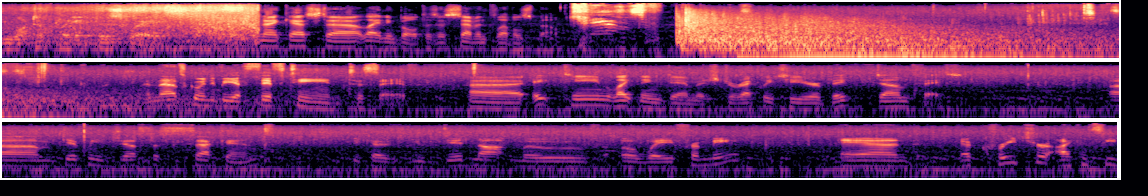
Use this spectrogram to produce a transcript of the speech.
You want to play it this way? And I cast uh, lightning bolt as a seventh level spell? And that's going to be a 15 to save. Uh, 18 lightning damage directly to your big dumb face. Um, give me just a second because you did not move away from me, and a creature I can see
